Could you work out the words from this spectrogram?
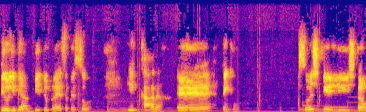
deu livre arbítrio para essa pessoa. E, cara, é, tem que. Pessoas que estão.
